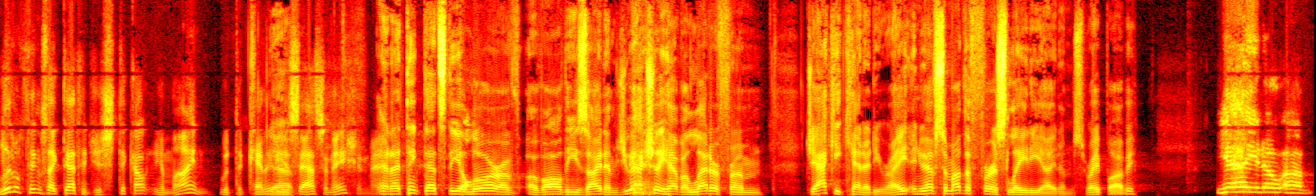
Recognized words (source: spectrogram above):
little things like that that just stick out in your mind with the Kennedy yeah. assassination, man. And I think that's the allure of, of all these items. You actually have a letter from Jackie Kennedy, right? And you have some other first lady items, right, Bobby? Yeah, you know, um,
